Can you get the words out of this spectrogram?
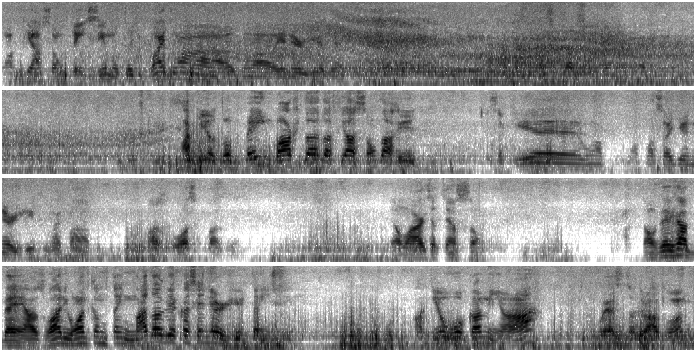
uma fiação que tem em cima. Eu estou debaixo de uma, de uma energia dela. Aqui eu estou bem embaixo da, da fiação da rede. Isso aqui é uma, uma passagem de energia que vai para as roças fazendo. É uma arte de atenção. Então veja bem, as variônicas não tem nada a ver com essa energia que está em cima. Aqui eu vou caminhar, o Wes está gravando.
